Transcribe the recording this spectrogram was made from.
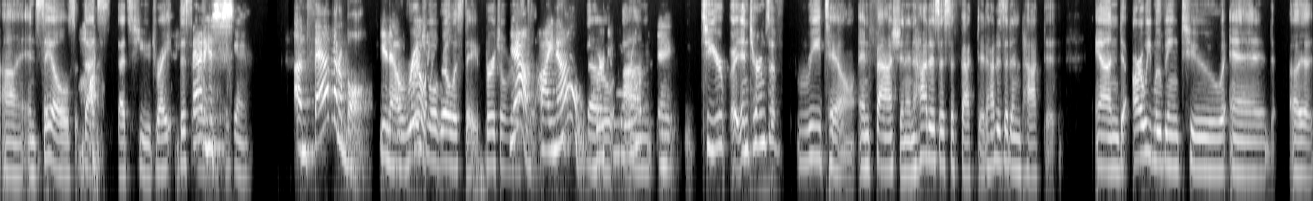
uh, in sales, that's that's huge, right? This that is game unfathomable, you know, virtual really. real estate, virtual real yeah, estate. I know. So, virtual um, real estate. To your, in terms of retail and fashion, and how does this affect it? How does it impact it? And are we moving to an, a,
